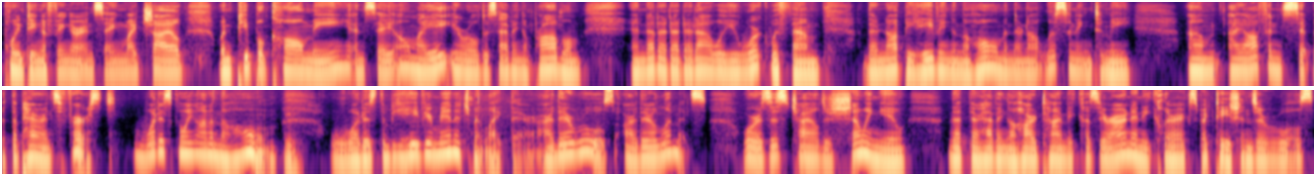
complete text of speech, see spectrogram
pointing a finger and saying, My child, when people call me and say, Oh, my eight year old is having a problem, and da da da da da, will you work with them? They're not behaving in the home and they're not listening to me. Um, I often sit with the parents first. What is going on in the home? What is the behavior management like there? Are there rules? Are there limits? Or is this child just showing you that they're having a hard time because there aren't any clear expectations or rules?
